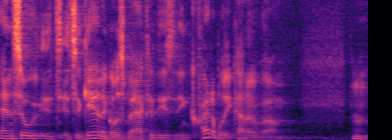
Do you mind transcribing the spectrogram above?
And so it's, it's again, it goes back to these incredibly kind of, um, hmm,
